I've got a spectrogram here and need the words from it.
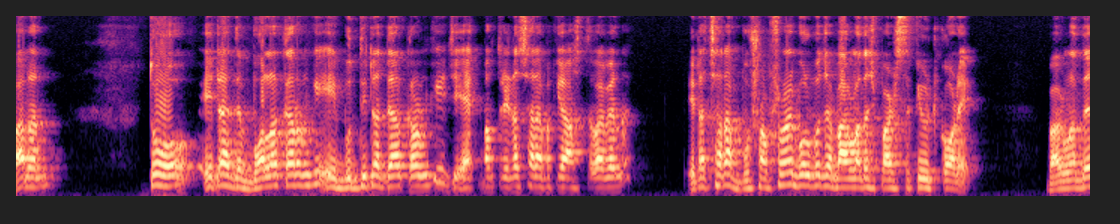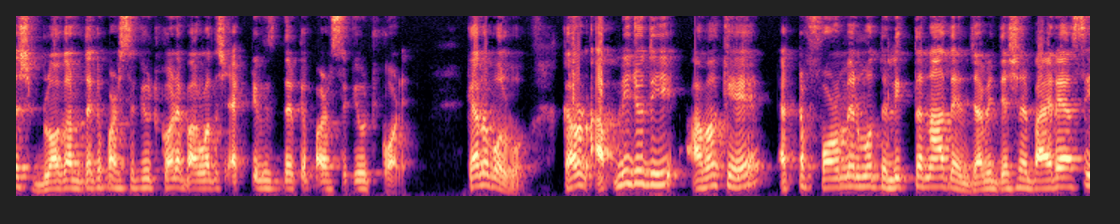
বানান। তো এটা বলার কারণ কি? এই বুদ্ধিটা দেওয়ার কারণ কি? যে একমাত্র এটা ছাড়া কেউ আসতে পারবে না। এটা ছাড়া সবসময় বলব যে বাংলাদেশ পার্সিকিউট করে। বাংলাদেশ ব্লগারদেরকে পার্সিকিউট করে, বাংলাদেশ অ্যাক্টিভিস্টদেরকে পার্সিকিউট করে। কেন বলব? কারণ আপনি যদি আমাকে একটা ফর্মের মধ্যে লিখতে না দেন যে আমি দেশের বাইরে আছি,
